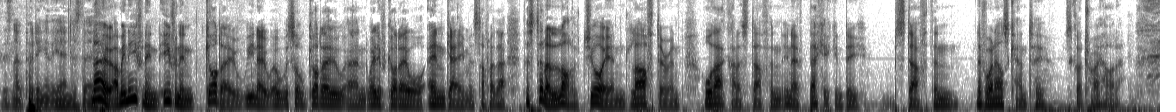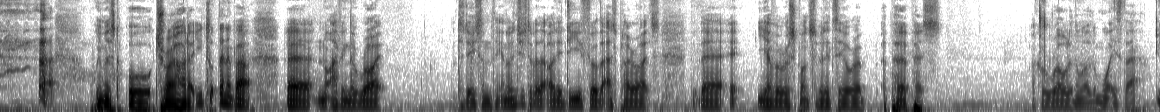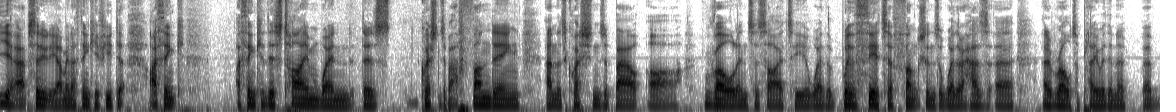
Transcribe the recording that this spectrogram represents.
There's no pudding at the end, is there? No, I mean even in even in Godot, you know, with sort of Godot and Waiting for Godot or Endgame and stuff like that. There's still a lot of joy and laughter and all that kind of stuff. And you know, if Beckett can do stuff, then everyone else can too. Just got to try harder. we must all try harder. You talked then about uh, not having the right to do something, and I was interested about that idea. Do you feel that as playwrights that there eh, you have a responsibility or a, a purpose, like a role in the world, and what is that? Yeah, absolutely. I mean, I think if you, do, I think, I think at this time when there's questions about funding and there's questions about our role in society or whether whether theatre functions or whether it has a, a role to play within a, a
